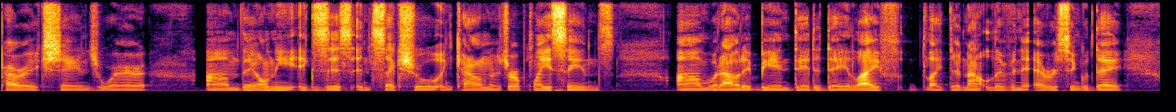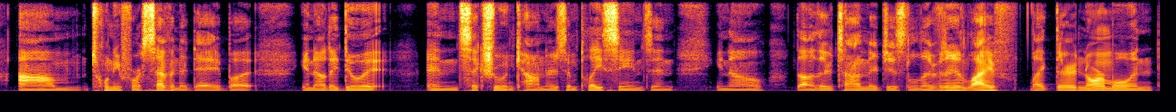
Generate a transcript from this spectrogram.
power exchange where um, they only exist in sexual encounters or play scenes um, without it being day to day life. Like they're not living it every single day, um, 24 7 a day, but you know, they do it in sexual encounters and play scenes. And you know the other time they're just living in life like they're normal and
